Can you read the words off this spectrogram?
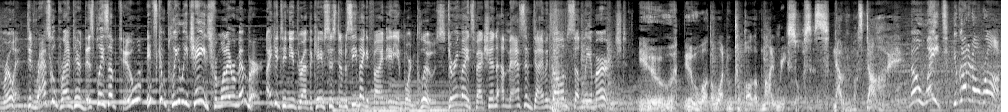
ruined. Did Rascal Prime tear this place up too? It's completely changed from what I remember. I continued throughout the cave system to see if I could find any important clues. During my inspection, a massive diamond golem suddenly emerged. You, you are the one who took all of my resources. Now you must die. No, wait! You got it all wrong!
